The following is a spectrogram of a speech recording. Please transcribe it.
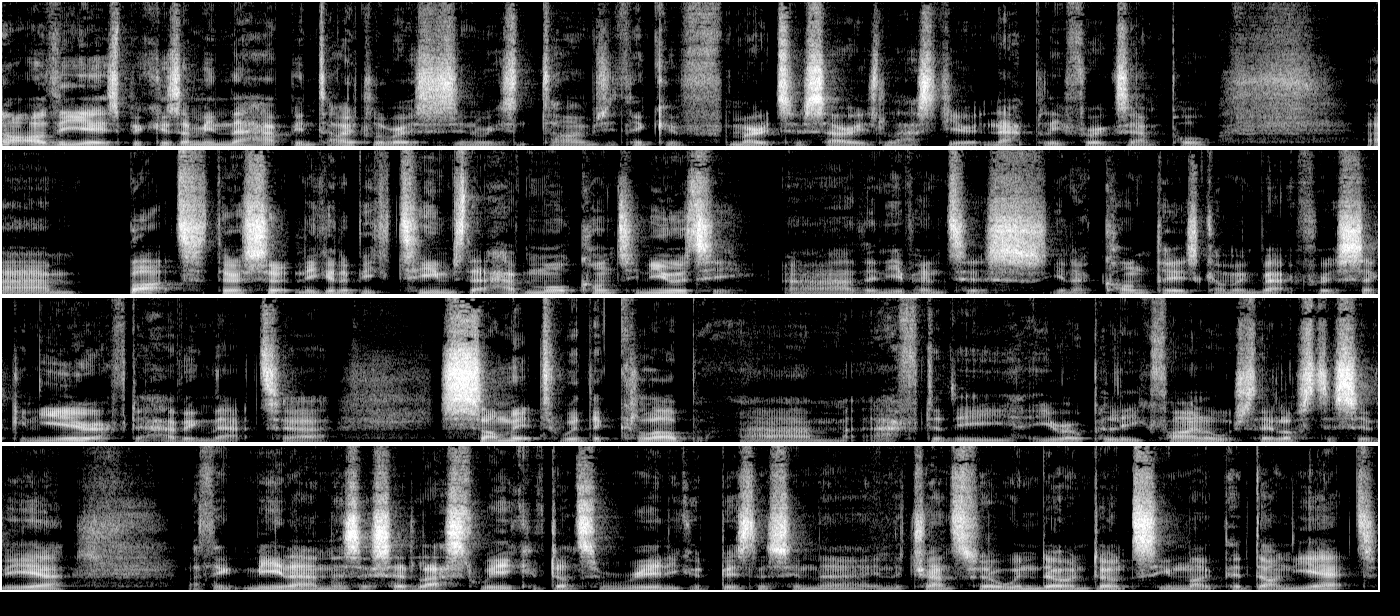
not other years because I mean there have been title races in recent times. You think of Maurizio Sarri's last year at Napoli, for example. Um, But there are certainly going to be teams that have more continuity uh, than Juventus. You know, Conte is coming back for a second year after having that uh, summit with the club um, after the Europa League final, which they lost to Sevilla. I think Milan, as I said last week, have done some really good business in the in the transfer window and don't seem like they're done yet.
